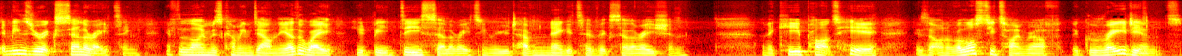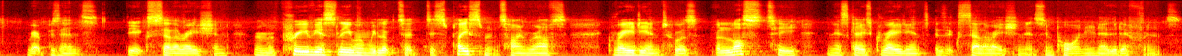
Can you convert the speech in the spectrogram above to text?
It means you're accelerating. If the line was coming down the other way, you'd be decelerating or you'd have negative acceleration. And the key part here is that on a velocity time graph, the gradient represents the acceleration. Remember previously when we looked at displacement time graphs, gradient was velocity, in this case gradient is acceleration. It's important you know the difference.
